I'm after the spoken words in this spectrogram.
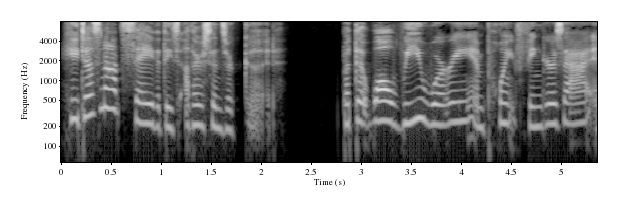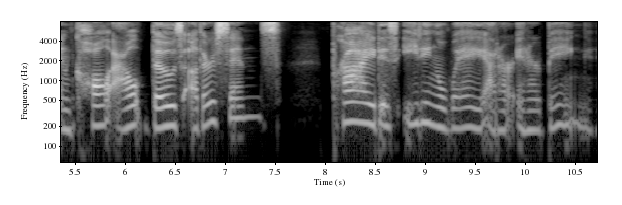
He does not say that these other sins are good, but that while we worry and point fingers at and call out those other sins, pride is eating away at our inner being.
